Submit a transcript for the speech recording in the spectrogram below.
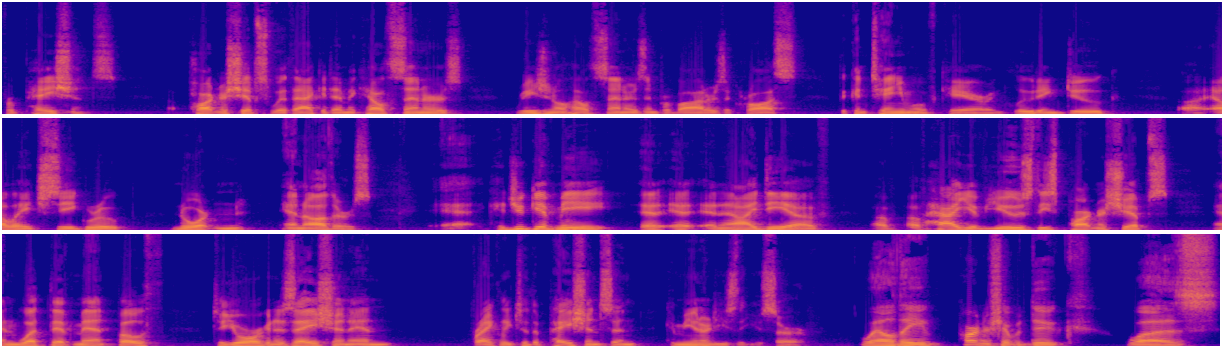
for patients. Partnerships with academic health centers, regional health centers, and providers across the continuum of care, including Duke, uh, LHC Group, Norton, and others. Uh, could you give me an idea of, of, of how you've used these partnerships and what they've meant both to your organization and, frankly, to the patients and communities that you serve? Well, the partnership with Duke was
